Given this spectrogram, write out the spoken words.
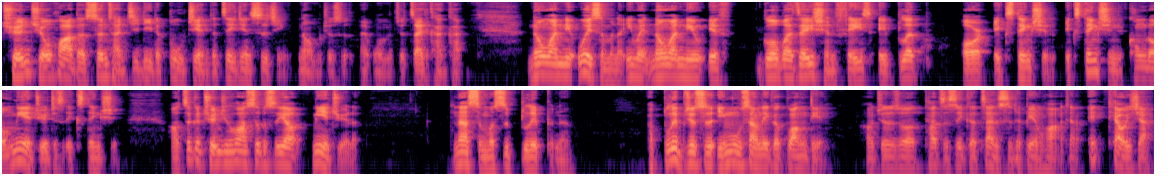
全球化的生产基地的部件的这件事情，那我们就是，哎，我们就再看看。No one knew 为什么呢？因为 no one knew if globalization face a blip or extinction. Extinction 恐龙灭绝就是 extinction。好，这个全球化是不是要灭绝了？那什么是 blip 呢？啊，blip 就是荧幕上的一个光点。好，就是说它只是一个暂时的变化，这样哎跳一下。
